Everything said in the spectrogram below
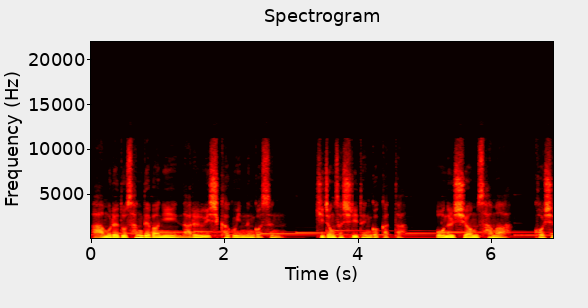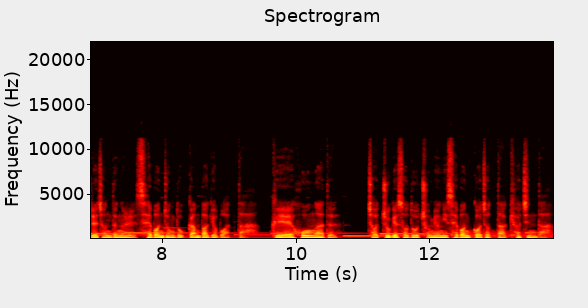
아무래도 상대방이 나를 의식하고 있는 것은 기정사실이 된 것 같다. 오늘 시험 삼아 거실의 전등을 세 번 정도 깜박여 보았다. 그에 호응하듯 저쪽에서도 조명이 세 번 꺼졌다 켜진다.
